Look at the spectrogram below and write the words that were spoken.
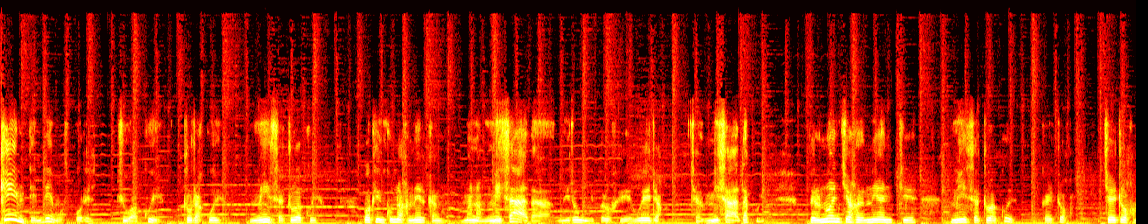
¿Qué entendemos por el chuacuy, churacuy, mesa chuacuy? Joaquín kunaj nerkan mana mesada, mirón mi profe huera, cha mesada cuy. Pero no ancha ni anche mesa chuacuy, kay choja. Chay choja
